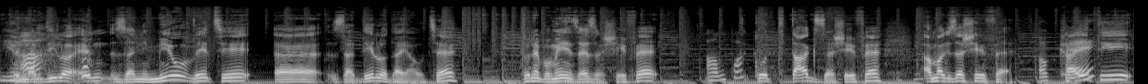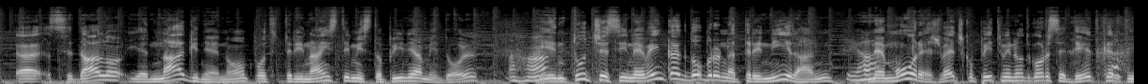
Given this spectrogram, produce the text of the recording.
ja. je naredilo en zanimiv VC uh, za delodajalce. To ne pomeni zdaj za šefe, Ampak kot tak za šefe, ampak za šefe. Okay. Kaj ti uh, sedalo je nagnjeno pod 13 stopinjami dol. Aha. In tudi, če si ne vem, kako dobro natreniran, Ja. ne moreš več kot 5 minut gor sedeti, ker ti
